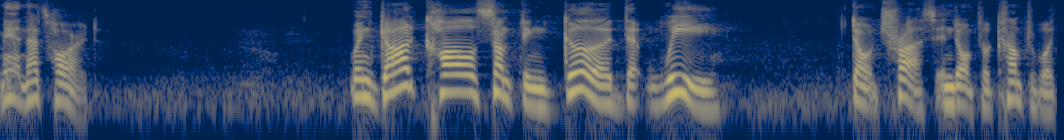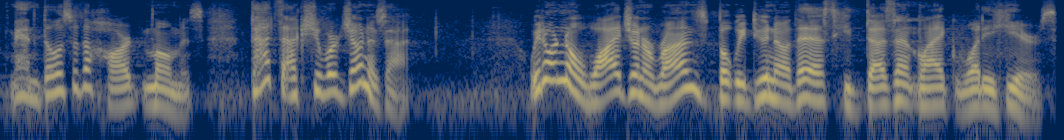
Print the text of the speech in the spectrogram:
man, that's hard. When God calls something good that we don't trust and don't feel comfortable with, man, those are the hard moments. That's actually where Jonah's at. We don't know why Jonah runs, but we do know this he doesn't like what he hears.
